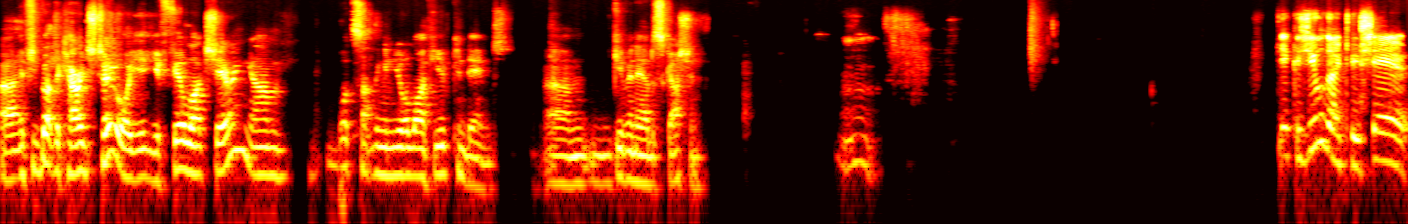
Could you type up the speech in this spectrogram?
uh, if you've got the courage to, or you, you feel like sharing, um, what's something in your life you've condemned, um, given our discussion? Mm. Yeah, because you were going to share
